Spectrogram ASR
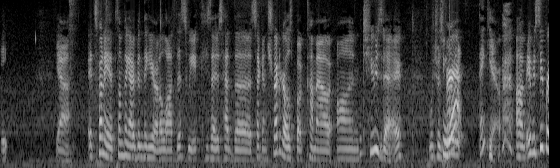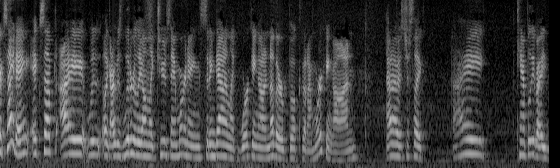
just. Yeah. It's funny. It's something I've been thinking about a lot this week because I just had the second Shred Girls book come out on Tuesday, which was very. Thank you. Um, it was super exciting, except I was like, I was literally on like Tuesday morning sitting down and like working on another book that I'm working on. And I was just like, I can't believe I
